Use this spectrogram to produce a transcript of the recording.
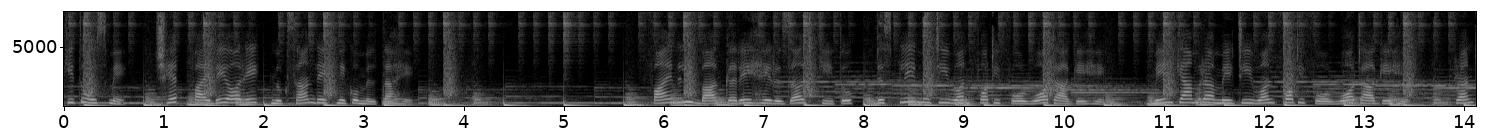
की तो उसमें छह फ़ायदे और एक नुकसान देखने को मिलता है। फाइनली बात करें है रिज़ल्ट की तो डिस्प्ले में T one forty four watt आगे है। मेन कैमरा में T one forty four watt आगे है। फ्रंट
